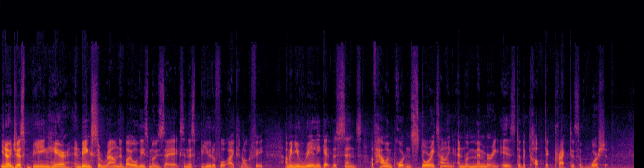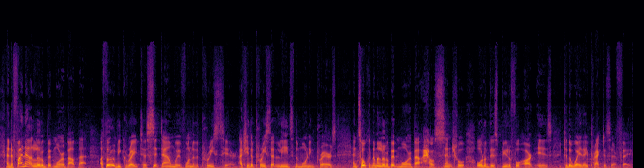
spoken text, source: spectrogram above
You know, just being here and being surrounded by all these mosaics and this beautiful iconography, I mean, you really get the sense of how important storytelling and remembering is to the Coptic practice of worship. And to find out a little bit more about that, I thought it would be great to sit down with one of the priests here, actually, the priest that leads the morning prayers, and talk with them a little bit more about how central all of this beautiful art is to the way they practice their faith.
